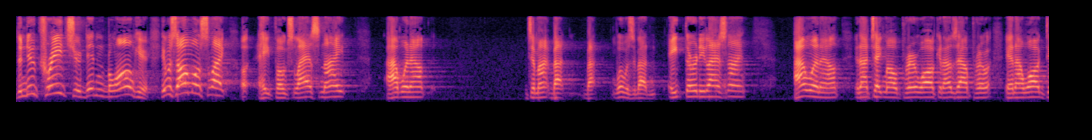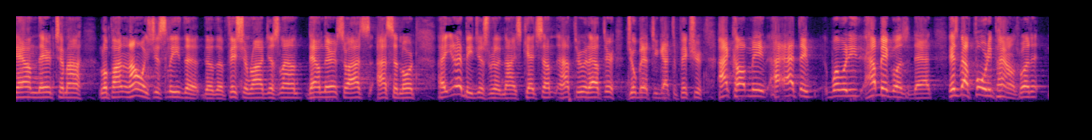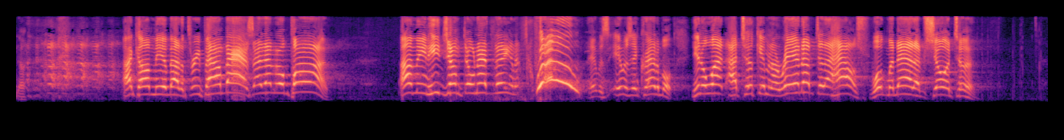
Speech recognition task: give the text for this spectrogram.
The new creature didn't belong here. It was almost like, uh, hey, folks, last night I went out to my, about, about what was it, about 8.30 last night? I went out and I take my old prayer walk, and I was out prayer, and I walked down there to my little pond, and I always just leave the, the, the fishing rod just down there. So I, I said, Lord, hey, you know, it'd be just really nice catch something. I threw it out there. Joe Beth, you got the picture. I caught me, I, I think, what would he, how big was it, Dad? It's about 40 pounds, wasn't it? No. I caught me about a three pound bass out of that little pond. I mean, he jumped on that thing and whoo! It was, it was incredible. You know what? I took him and I ran up to the house, woke my dad up, show it to him.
